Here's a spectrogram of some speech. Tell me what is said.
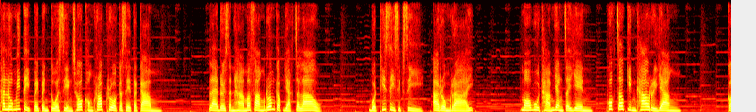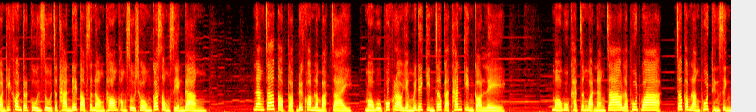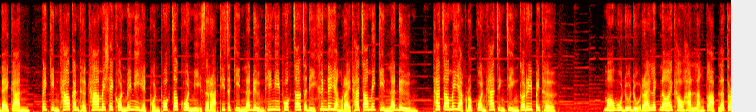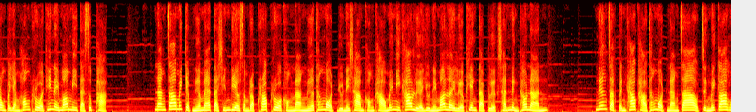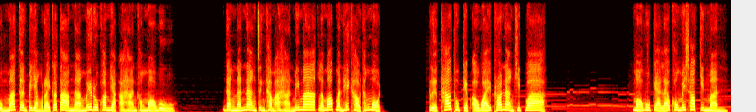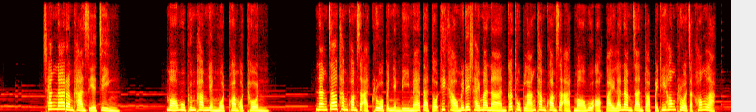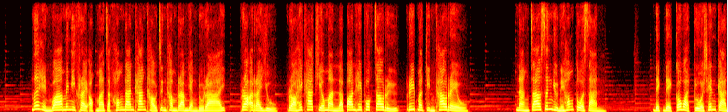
ทะลุมิติไปเป็นตัวเสี่ยงโชคของครอบครัวเกษตรกรรม แปลโดยสรรหามาฟังร่วมกับอยากจะเล่า บทที่ 44 อารมณ์ร้าย หมอวูถามอย่างใจเย็น พวกเจ้ากินข้าวหรือยัง ก่อนที่คนตระกูลซูจะทันได้ตอบสนองท้องของซูชงก็ส่งเสียงดัง นางเจ้าตอบกลับด้วยความลำบากใจ หมอวูพวกเรายังไม่ได้กินเจ้ากะท่านกินก่อนเลยหมอวูขัดจังหวะนางเจ้าและพูดว่า เจ้ากำลังพูดถึงสิ่งใดกัน ไปกินข้าวกันเถอะข้าไม่ใช่คนไม่มีเหตุผลพวกเจ้าควรมีอิสระที่จะกินและดื่มที่นี่พวกเจ้าจะดีขึ้นได้อย่างไรถ้าเจ้าไม่กินและดื่ม ถ้าเจ้าไม่อยากรบกวนข้าจริง ๆ ก็รีบไปเถอะ หมอวูดูดุร้ายเล็กน้อยเขาหันหลังกลับและตรงไปยังห้องครัวที่ในหม้อมีแต่ซุปผัก นางเจ้าไม่เก็บเนื้อแม้แต่ชิ้นเดียวสำหรับครอบครัวของนางเนื้อทั้งหมดอยู่ในชามของเขาไม่มีข้าวเหลืออยู่ในหม้อเลยเหลือเพียงแต่เปลือกชั้นหนึ่งเท่านั้น เนื่องจากเป็นข้าวขาวทั้งหมดนางเจ้าจึงไม่กล้าหุงมากเกินไปอย่างไรก็ตามนางไม่รู้ความอยากอาหารของหมอหวูดังนั้นนางจึงทำอาหารไม่มากและมอบมันให้เขาทั้งหมด เปลือกข้าวถูกเก็บเอาไว้เพราะนางคิดว่า หมอวูแก่แล้วคงไม่ชอบกินมัน ช่างน่ารำคาญเสียจริง หมอวูพึมพำอย่างหมดความอดทน นางเจ้าทำความสะอาดครัวเป็นอย่างดีแม้แต่โต๊ะที่เขาไม่ได้ใช้มานาน ก็ถูกล้างทำความสะอาดหมอวูออกไปและนำจานกลับไปที่ห้องครัวจากห้องหลัก เมื่อเห็นว่าไม่มีใครออกมาจากห้องด้านข้างเขาจึงคำรามอย่างดุร้าย เพราะอะไรอยู่ รอให้ข้าเคี้ยวมันและป้อนให้พวกเจ้าหรือ รีบมากินข้าวเร็วนางเจ้าซึ่งอยู่ในห้องตัวสั่น เด็กๆ ก็หวาดกลัวเช่นกัน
